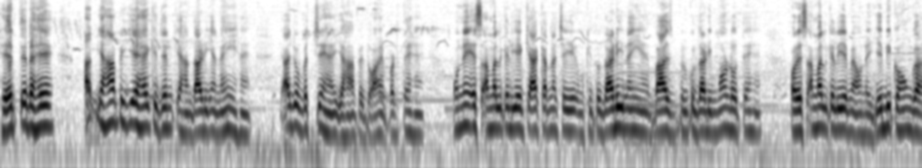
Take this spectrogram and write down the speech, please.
پھیرتے رہے۔ اب یہاں پہ یہ ہے کہ جن کے ہاں داڑیاں نہیں ہیں، یا جو بچے ہیں یہاں پہ دعائیں پڑھتے ہیں، انہیں اس عمل کے لیے کیا کرنا چاہیے؟ ان کی تو داڑھی نہیں ہے، بعض بالکل داڑھی مونڈ ہوتے ہیں۔ اور اس عمل کے لیے میں انہیں یہ بھی کہوں گا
